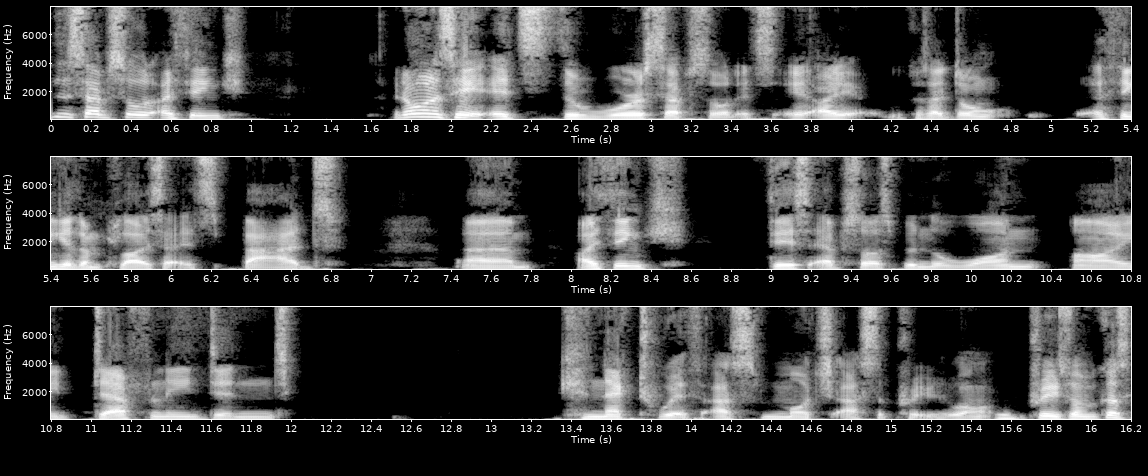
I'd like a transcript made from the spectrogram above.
this episode i think i don't want to say it's the worst episode. It's i because i don't i think it implies that it's bad. Um i think this episode's been the one i definitely didn't connect with as much as the previous one, previous one because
